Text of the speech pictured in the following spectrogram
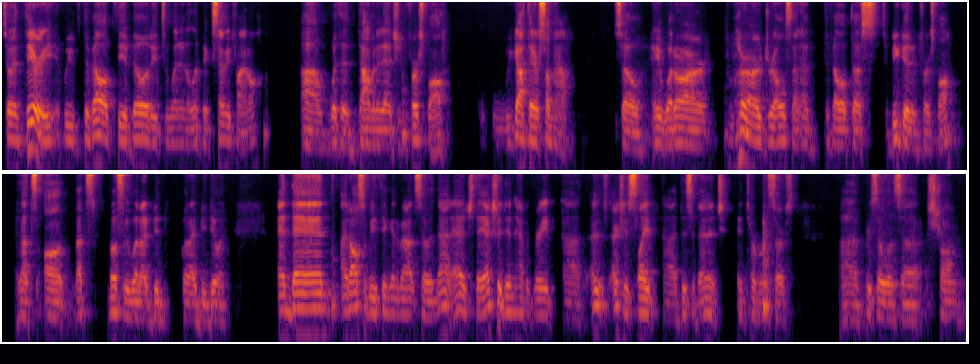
So in theory, if we've developed the ability to win an Olympic semifinal, um, with a dominant edge in first ball. We got there somehow. So, hey, what are our what are our drills that have developed us to be good in first ball? And that's all. That's mostly what I'd be what I'd be doing. And then I'd also be thinking about so in that edge, they actually didn't have a great, uh, actually slight uh, disadvantage in terminal serves. Uh, Brazil was a strong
